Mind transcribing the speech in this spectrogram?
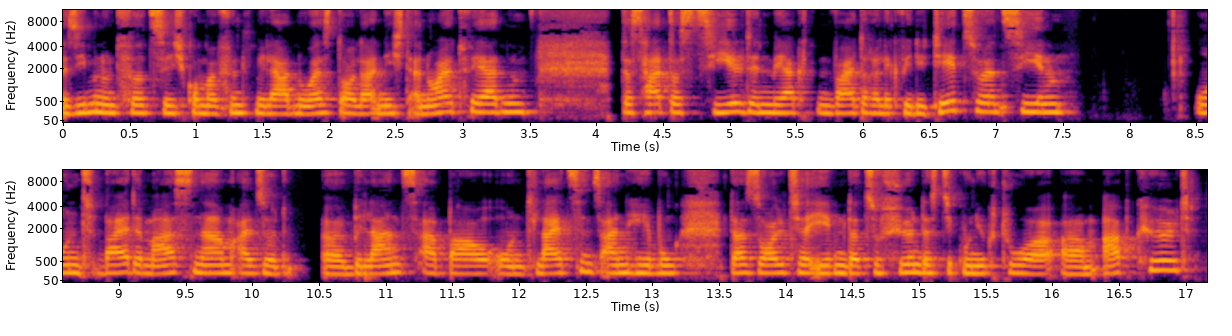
47,5 Milliarden US-Dollar nicht erneuert werden. Das hat das Ziel, den Märkten weitere Liquidität zu entziehen. Und beide Maßnahmen, also äh, Bilanzabbau und Leitzinsanhebung, das sollte eben dazu führen, dass die Konjunktur ähm, abkühlt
